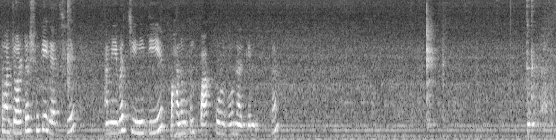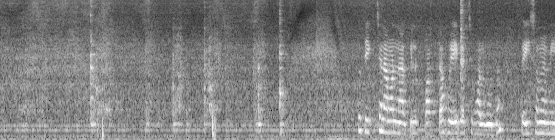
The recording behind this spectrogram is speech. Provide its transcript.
তোমার জলটা শুকিয়ে গেছে, আমি এবার চিনি দিয়ে ভালো মতন পাক করব নারকেলটা। তো দেখছেন আমার নারকেল পাকটা হয়ে গেছে ভালো মতন। তো এই সময় আমি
